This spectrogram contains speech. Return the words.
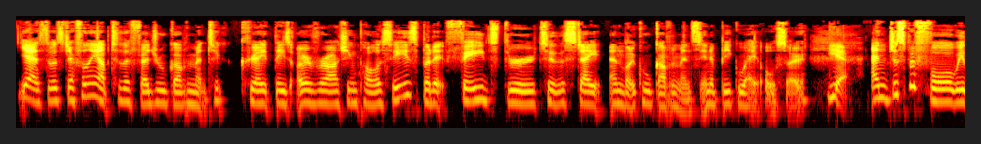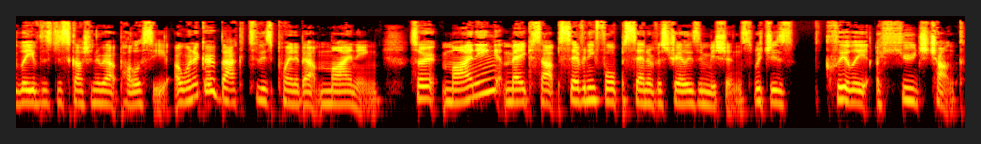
Yeah, so it's definitely up to the federal government to create these overarching policies, but it feeds through to the state and local governments in a big way also. Yeah. And just before we leave this discussion about policy, I want to go back to this point about mining. So, mining makes up 74% of Australia's emissions, which is clearly a huge chunk.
